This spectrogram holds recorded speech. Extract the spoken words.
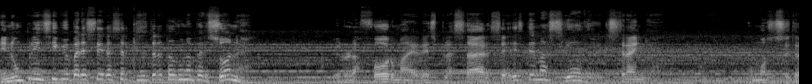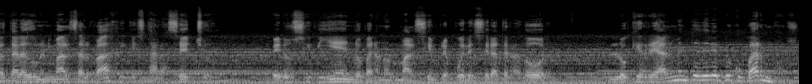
En un principio parecerá ser que se trata de una persona, pero la forma de desplazarse es demasiado extraña, como si se tratara de un animal salvaje que está al acecho. Pero si bien lo paranormal siempre puede ser aterrador, lo que realmente debe preocuparnos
